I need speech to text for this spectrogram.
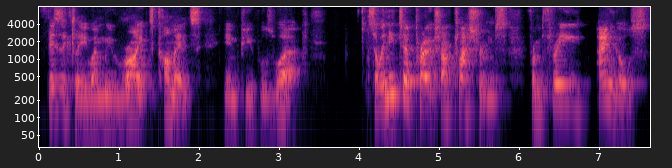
physically when we write comments in pupils' work. So we need to approach our classrooms from three angles.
